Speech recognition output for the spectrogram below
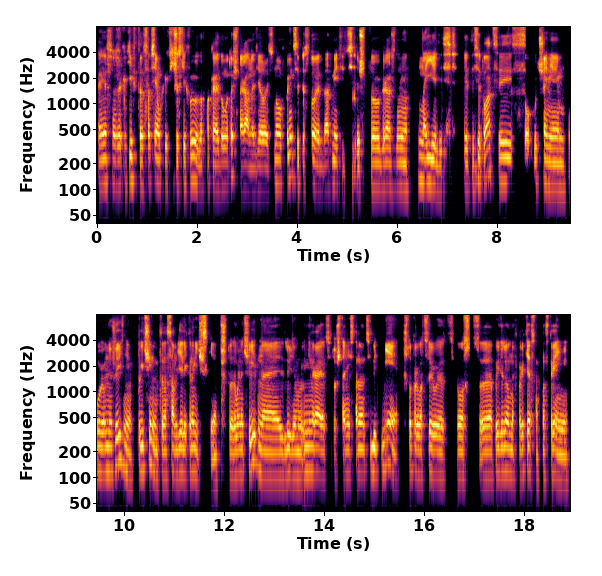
Конечно же, каких-то совсем критических выводов пока, я думаю, точно рано делать. Но, в принципе, стоит отметить, что граждане наелись этой ситуации с ухудшением уровня жизни. Причины-то на самом деле экономические, что довольно очевидно. Людям не нравится то, что они становятся беднее, что провоцирует рост определенных протестных настроений.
